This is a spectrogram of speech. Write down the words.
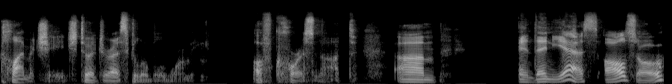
climate change, to address global warming. Of course not. Um, and then, yes, also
